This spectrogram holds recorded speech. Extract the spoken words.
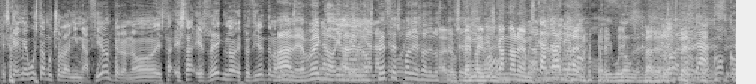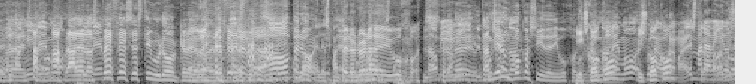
Es que a mí me gusta mucho la animación, pero no. Esta, esta es Rec, no, es precisamente no Vale, me gusta. Rec no. ¿Y la de los peces? ¿Cuál es la de los peces? peces buscando a Nemo. Buscando a Nemo. La de los peces. La de los peces es tiburón, creo. No, pero. Pero no era de dibujos. También un poco sí de dibujos. ¿Y Coco? ¿Y Coco? Maravilloso.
